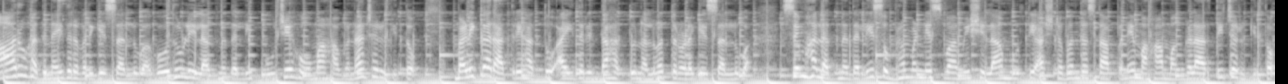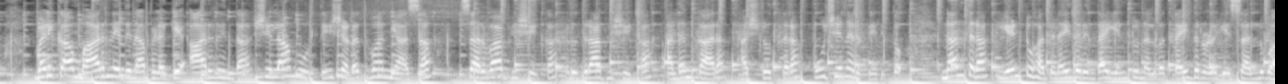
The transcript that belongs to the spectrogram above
ಆರು ಹದಿನೈದರವರೆಗೆ ಸಲ್ಲುವ ಗೋಧೂಳಿ ಲಗ್ನದಲ್ಲಿ ಪೂಜೆ, ಹೋಮ, ಹವನ ಜರುಗಿತು. ಬಳಿಕ ರಾತ್ರಿ ಹತ್ತು ಐದರಿಂದ ಹತ್ತು ನಲವತ್ತರೊಳಗೆ ಸಲ್ಲುವ ಸಿಂಹ ಲಗ್ನದಲ್ಲಿ ಸುಬ್ರಹ್ಮಣ್ಯ ಸ್ವಾಮಿ ಶಿಲಾಮೂರ್ತಿ ಅಷ್ಟಬಂಧ ಸ್ಥಾಪನೆ, ಮಹಾಮಂಗಳಾರತಿ ಜರುಗಿತು. ಬಳಿಕ ಮಾರನೇ ದಿನ ಬೆಳಗ್ಗೆ ಆರರಿಂದ ಶಿಲಾಮೂರ್ತಿ ಷಡಧ್ವನ್ಯಾಸ ಸರ್ವಾಭಿಷೇಕ, ರುದ್ರಾಭಿಷೇಕ, ಅಲಂಕಾರ, ಅಷ್ಟೋತ್ತರ ಪೂಜೆ ನೆರವೇರಿತು. ನಂತರ ಎಂಟು ಹದಿನೈದರಿಂದ ಎಂಟು ನಲವತ್ತೈದರೊಳಗೆ ಸಲ್ಲುವ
